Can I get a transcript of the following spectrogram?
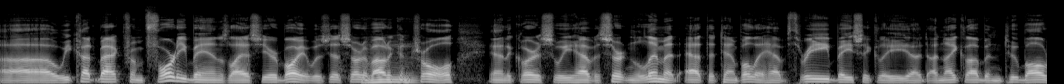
Uh, we cut back from 40 bands last year. Boy, it was just sort of out of control. And of course, we have a certain limit at the temple. They have three, basically, uh, a nightclub and two ballrooms.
